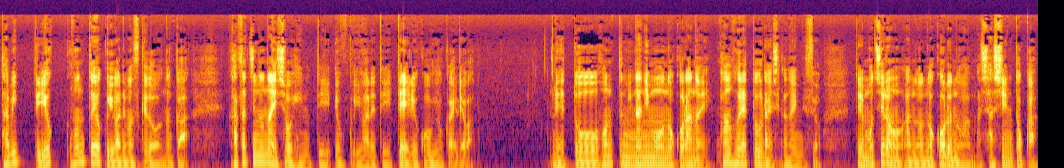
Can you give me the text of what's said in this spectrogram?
旅ってよく、ほんとよく言われますけど、なんか、形のない商品ってよく言われていて、旅行業界では。えっ、と、本当に何も残らない、パンフレットぐらいしかないんですよ。で、もちろん、あの、残るのは、ま写真とか、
